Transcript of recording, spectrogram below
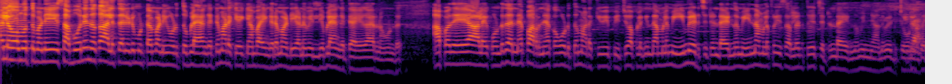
ഹലോ മുത്തുമണി. സബൂന് ഇന്ന് കാലത്ത് തന്നെ ഒരു മുട്ടൻ പണി കൊടുത്തു. ബ്ലാങ്കറ്റ് മടക്കി വെക്കാൻ ഭയങ്കര മടിയാണ്. വലിയ ബ്ലാങ്കറ്റ് ആയ കാരണം കൊണ്ട്. അപ്പോൾ അതേ ആളെ കൊണ്ട് തന്നെ പറഞ്ഞൊക്കെ കൊടുത്ത് മടക്കി വെപ്പിച്ചു. അപ്പോഴേക്കും നമ്മൾ മീൻ മേടിച്ചിട്ടുണ്ടായിരുന്നു. മീൻ നമ്മൾ ഫ്രീസറിൽ എടുത്ത് വെച്ചിട്ടുണ്ടായിരുന്നു മിന്നാന്ന് മേടിച്ചു കൊണ്ടത്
